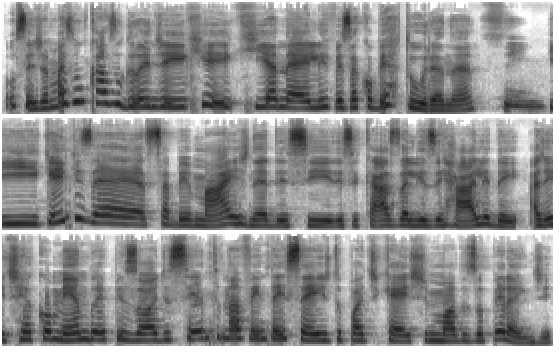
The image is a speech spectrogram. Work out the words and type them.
Ou seja, mais um caso grande aí que, que a Nelly fez a cobertura, né? Sim. E quem quiser saber mais, né, desse, desse caso da Lizzie Halliday, a gente recomenda o episódio 196 do podcast Modus Operandi.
